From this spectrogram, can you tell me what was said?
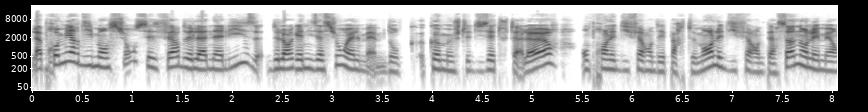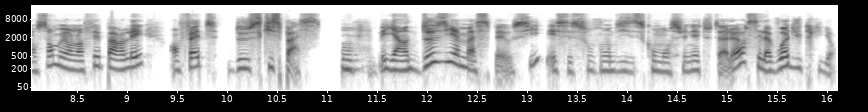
La première dimension, c'est faire de l'analyse de l'organisation elle-même. Donc, comme je te disais tout à l'heure, on prend les différents départements, les différentes personnes, on les met ensemble et on leur fait parler en fait de ce qui se passe. Mmh. Mais il y a un deuxième aspect aussi, et c'est ce qu'on dit, ce qu'on mentionnait tout à l'heure, c'est la voix du client.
